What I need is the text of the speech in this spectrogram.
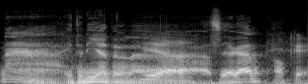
Nah, itu dia tuh lah. Iya. Ya kan? Oke.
